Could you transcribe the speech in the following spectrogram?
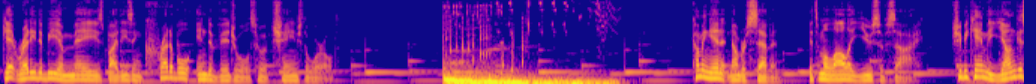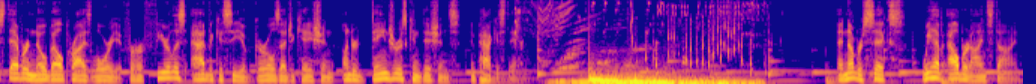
get ready to be amazed by these incredible individuals who have changed the world. Coming in at number seven, it's Malala Yousafzai. She became the youngest ever Nobel Prize laureate for her fearless advocacy of girls' education under dangerous conditions in Pakistan. At number six, we have Albert Einstein,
